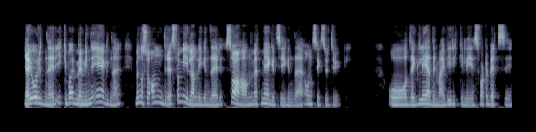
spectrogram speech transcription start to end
Jeg ordner ikke bare med mine egne, men også andres familieanliggender, sa han med et megetsigende ansiktsuttrykk. Å, det gleder meg virkelig, svarte Betzy,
